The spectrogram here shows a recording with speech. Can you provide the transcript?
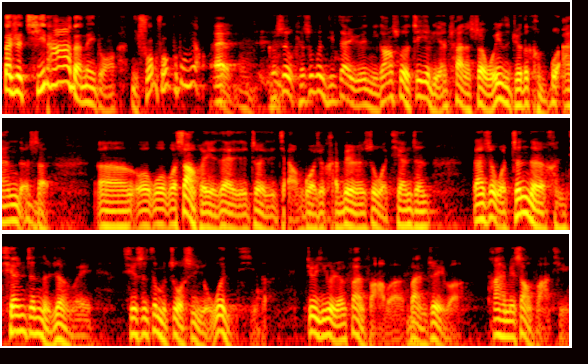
但是其他的那种你说不说不重要。哎，可是可是问题在于你刚刚说的这一连串的事儿，我一直觉得很不安的事儿。呃，我我我上回也在这里讲过，就还被人说我天真，但是我真的很天真的认为，其实这么做是有问题的。就一个人犯法吧，犯罪吧，他还没上法庭，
